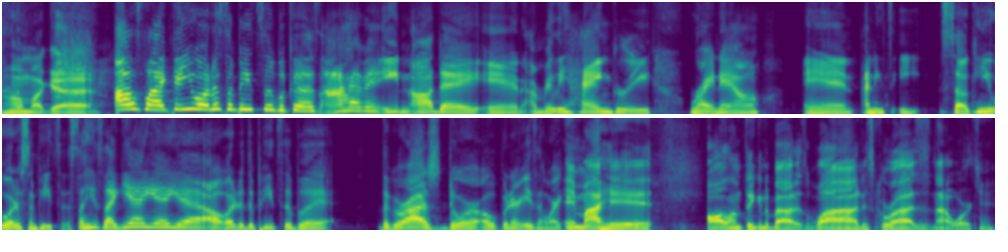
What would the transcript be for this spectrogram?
Oh my God. I was like, can you order some pizza because I haven't eaten all day and I'm really hangry right now and I need to eat. So can you order some pizza? So he's like, yeah, yeah, yeah. I'll order the pizza, but the garage door opener isn't working. In my head, all I'm thinking about is why this garage is not working.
